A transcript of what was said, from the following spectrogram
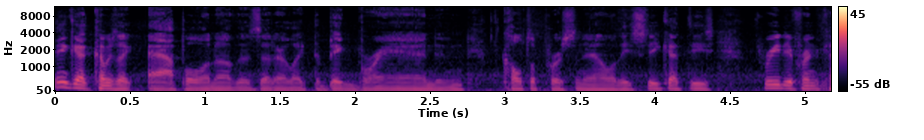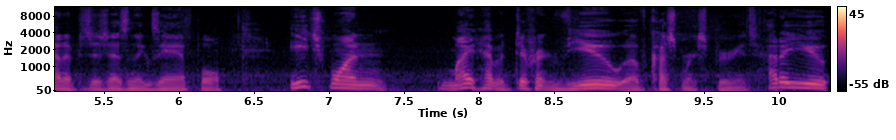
Then you got companies like Apple and others that are like the big brand and cult of personality. So you got these three different kind of positions as an example. Each one might have a different view of customer experience. How do you,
